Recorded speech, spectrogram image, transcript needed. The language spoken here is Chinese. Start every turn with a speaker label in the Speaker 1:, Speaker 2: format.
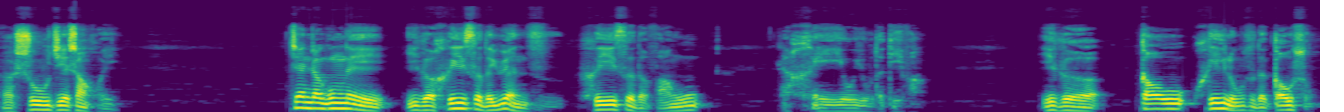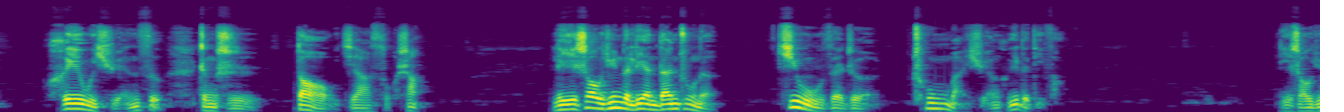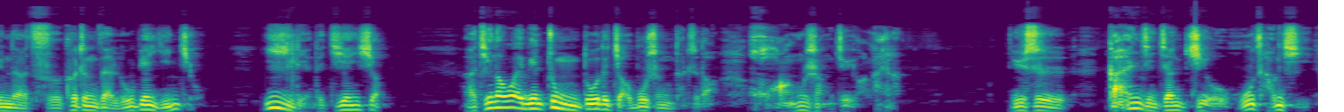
Speaker 1: 呃，书接上回，建章宫内一个黑色的院子，黑色的房屋，这黑黝黝的地方，一个高黑炉子的高耸，黑为玄色，正是道家所上。李少君的炼丹处呢，就在这充满玄黑的地方。李少君呢，此刻正在炉边饮酒。一脸的奸笑，啊！听到外边众多的脚步声，他知道皇上就要来了，于是赶紧将酒壶藏起，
